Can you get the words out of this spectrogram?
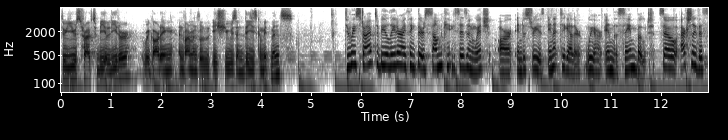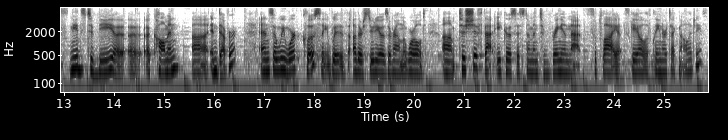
Do you strive to be a leader regarding environmental issues and these commitments? Do we strive to be a leader? I think there's some cases in which our industry is in it together. We are in the same boat. So actually, this needs to be a, a, a common uh, endeavor. And so we work closely with other studios around the world um, to shift that ecosystem and to bring in that supply at scale of cleaner technologies.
